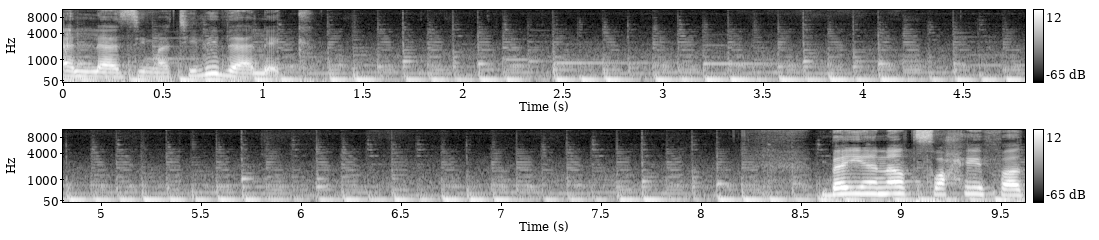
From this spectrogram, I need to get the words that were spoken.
اللازمة لذلك. بينت صحيفة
